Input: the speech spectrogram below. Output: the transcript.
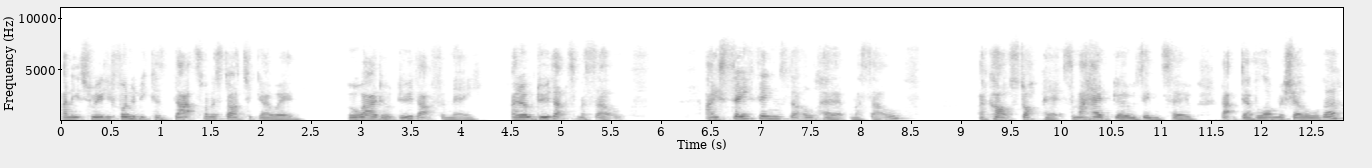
And it's really funny because that's when I started going, oh, I don't do that for me. I don't do that to myself. I say things that'll hurt myself. I can't stop it. So my head goes into that devil on my shoulder,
